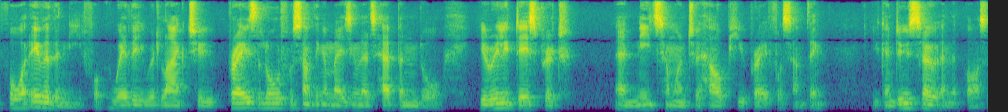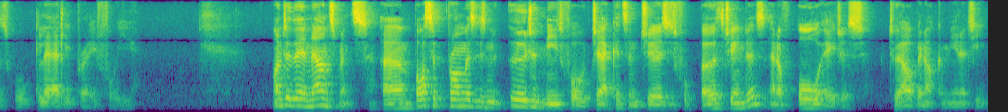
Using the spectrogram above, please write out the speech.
for whatever the need, for whether you would like to praise the Lord for something amazing that's happened or you're really desperate and need someone to help you pray for something. You can do so, and the pastors will gladly pray for you. On to the announcements. Um, Pastor Promise is an urgent need for jackets and jerseys for both genders and of all ages to help in our community.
